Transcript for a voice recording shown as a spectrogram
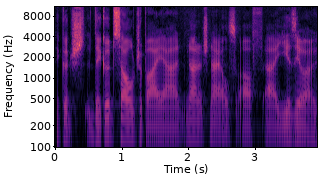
the good the good soldier by uh, Nine Inch Nails off uh, Year Zero.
